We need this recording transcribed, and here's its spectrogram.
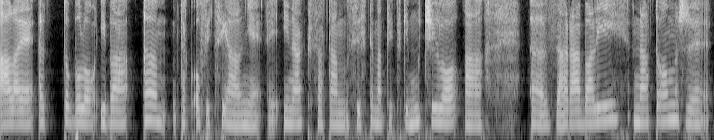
ale to bolo iba um, tak oficiálne. Inak sa tam systematicky mučilo a uh, zarábali na tom, že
